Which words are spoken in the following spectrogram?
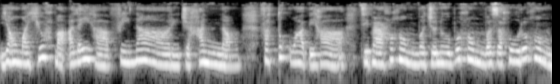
يوم يحمى عليها في نار جهنم فتقوى بها جباههم وجنوبهم وزهورهم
